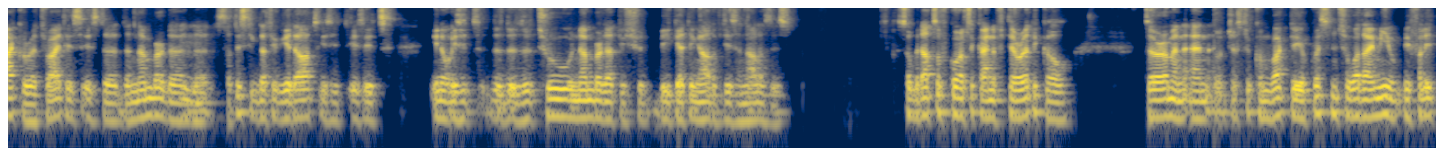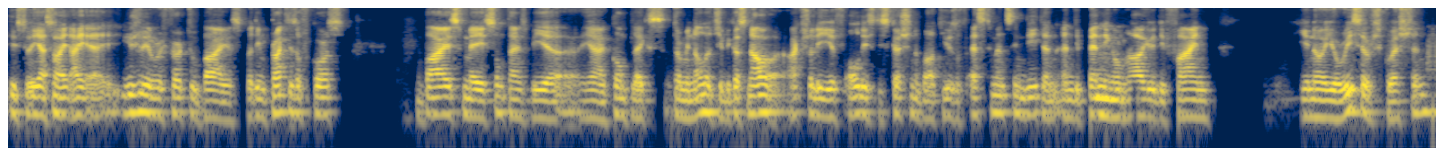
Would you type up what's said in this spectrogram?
accurate, right? Is is the the number the, mm. the mm-hmm. statistic that you get out is it is it you know is it the, the, the true number that we should be getting out of this analysis? So, but that's of course a kind of theoretical term and, and just to come back to your question so what i mean with validity so yeah so I, I, usually refer to bias but in practice of course bias may sometimes be a yeah complex terminology because now actually you have all this discussion about use of estimands indeed and, and depending mm-hmm. on how you define you know your research question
